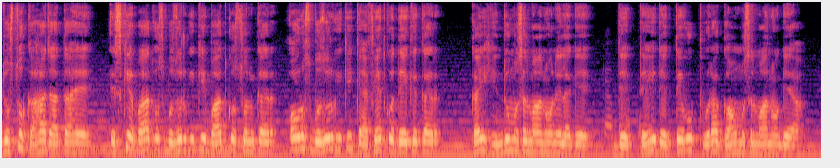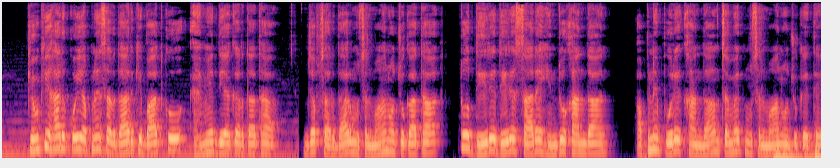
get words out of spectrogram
दोस्तों, कहा जाता है, इसके बाद उस बुज़ुर्ग की बात को सुनकर और उस बुज़ुर्ग की कैफियत को देखकर कई हिंदू मुसलमान होने लगे। देखते ही देखते वो पूरा गाँव मुसलमान हो गया, क्योंकि हर कोई अपने सरदार की बात को अहमियत दिया करता था। जब सरदार मुसलमान हो चुका था तो धीरे धीरे सारे हिंदू खानदान अपने पूरे खानदान समेत मुसलमान हो चुके थे।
